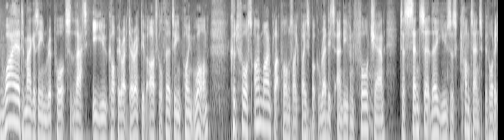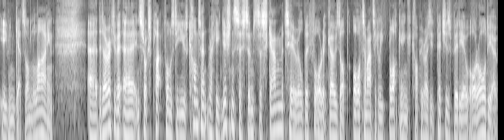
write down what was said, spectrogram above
Wired magazine reports that EU Copyright Directive Article 13.1 could force online platforms like Facebook, Reddit, and even 4chan to censor their users' content before it even gets online. Uh, the directive uh, instructs platforms to use content recognition systems to scan material before it goes up, automatically blocking copyrighted pictures, video, or audio.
